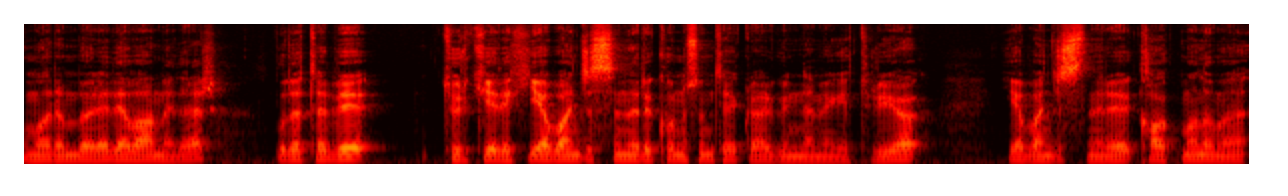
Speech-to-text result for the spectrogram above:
Umarım böyle devam eder. Bu da tabii Türkiye'deki yabancı sınırı konusunu tekrar gündeme getiriyor. Yabancı sınırı kalkmalı mı?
